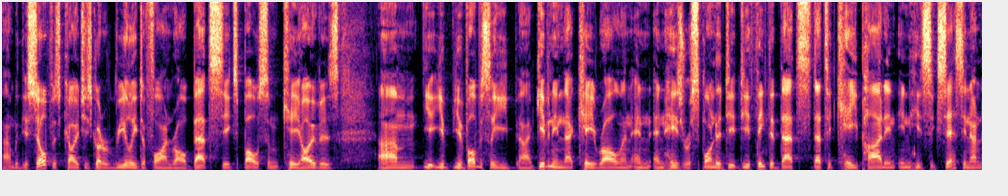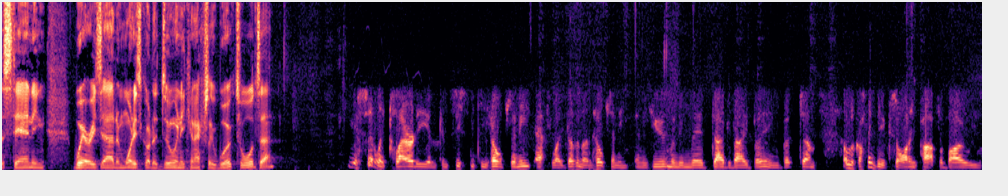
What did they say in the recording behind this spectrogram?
um, with yourself as coach, he's got a really defined role: bat six, bowl some key overs. Um, you, have obviously uh, given him that key role and, and, and he's responded. Do, do, you think that that's, that's a key part in, in his success, in understanding where he's at and what he's got to do and he can actually work towards that? Yeah, certainly clarity and consistency helps any athlete, doesn't it? It helps any, any human in their day to day being. But um, oh, look, I think the exciting part for Beau is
